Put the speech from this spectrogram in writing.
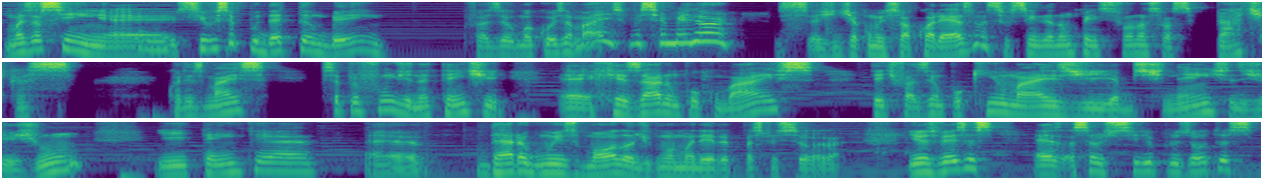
Mas, assim, é, se você puder também fazer uma coisa a mais, vai ser melhor a gente já começou a quaresma, se você ainda não pensou nas suas práticas quaresmais, se aprofunde, né? Tente é, rezar um pouco mais, tente fazer um pouquinho mais de abstinência, de jejum, e tente é, é, dar alguma esmola de alguma maneira para as pessoas. Né? E às vezes, é, esse auxílio para os outros,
